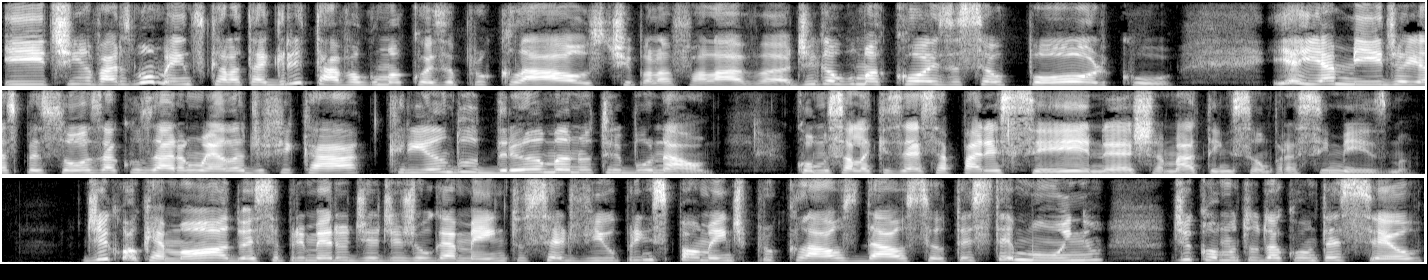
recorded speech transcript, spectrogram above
E tinha vários momentos que ela até gritava alguma coisa pro Klaus, tipo, ela falava: "Diga alguma coisa, seu porco". E aí a mídia e as pessoas acusaram ela de ficar criando drama no tribunal, como se ela quisesse aparecer, né, chamar atenção para si mesma. De qualquer modo, esse primeiro dia de julgamento serviu principalmente para o Klaus dar o seu testemunho de como tudo aconteceu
